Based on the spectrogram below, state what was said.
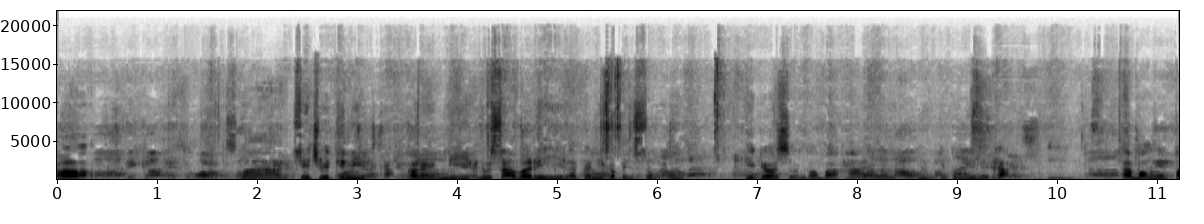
ก็ Uh, they come here to work. มาเสียชีวิตที่นี่แหละครับ ก็เลยมีอนุสาวรีย์แล้วก็นี่ก็เป็นสวนที่เรียกว่าสวนของบาฮายอยู่ที่ตรงนี้เลยครับอืมถ้ามองลงไป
